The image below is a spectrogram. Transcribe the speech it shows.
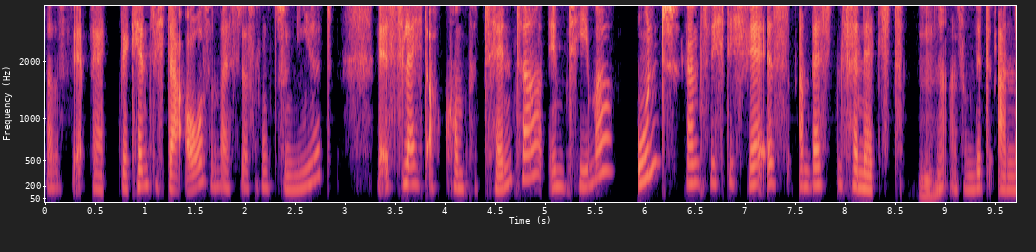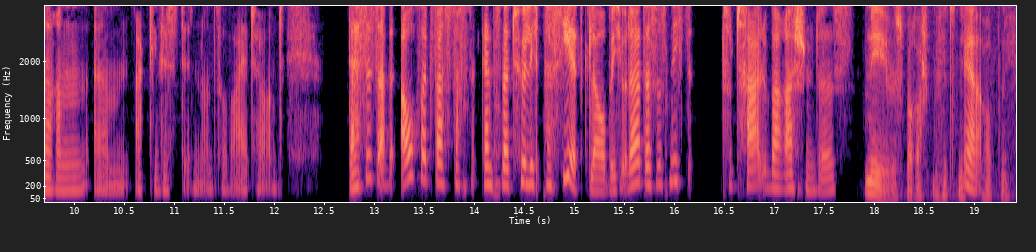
Also wer, wer, wer kennt sich da aus und weiß, wie das funktioniert? Wer ist vielleicht auch kompetenter im Thema? Und ganz wichtig, wer ist am besten vernetzt? Mhm. Ne, also mit anderen ähm, Aktivistinnen und so weiter. Und das ist aber auch etwas, was ganz natürlich passiert, glaube ich, oder? Das ist nichts total Überraschendes. Nee, das überrascht mich jetzt nicht, ja. überhaupt nicht.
